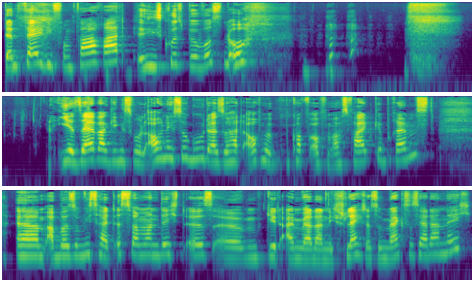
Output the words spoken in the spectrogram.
Dann fällt die vom Fahrrad, sie ist kurz bewusstlos. Ihr selber ging es wohl auch nicht so gut, also hat auch mit dem Kopf auf dem Asphalt gebremst. Ähm, aber so wie es halt ist, wenn man dicht ist, ähm, geht einem ja dann nicht schlecht, also merkst es ja dann nicht.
